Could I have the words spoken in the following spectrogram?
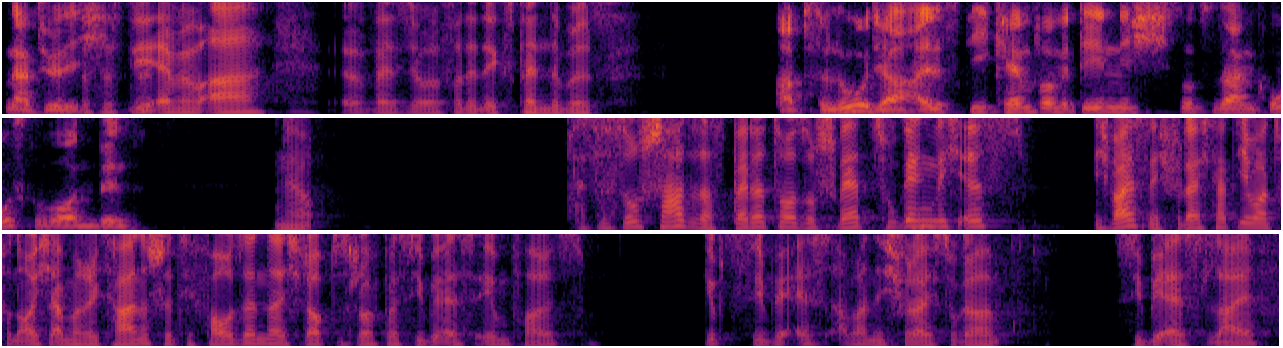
Natürlich. Das ist die MMA-Version von den Expendables. Absolut, ja. Alles die Kämpfer, mit denen ich sozusagen groß geworden bin. Ja. Es ist so schade, dass Bellator so schwer zugänglich ist. Ich weiß nicht, vielleicht hat jemand von euch amerikanische TV-Sender. Ich glaube, das läuft bei CBS ebenfalls. Gibt es CBS, aber nicht vielleicht sogar CBS Live?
